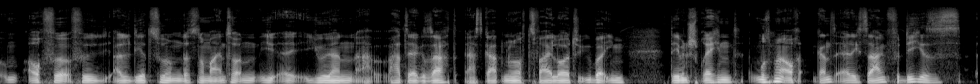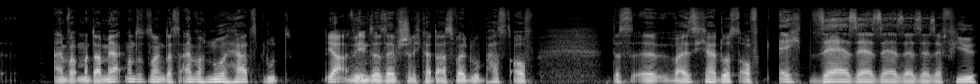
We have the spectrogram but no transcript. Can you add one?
um, auch für, für alle, die jetzt zuhören, um das nochmal einzuordnen, äh, Julian ha- hat ja gesagt, es gab nur noch zwei Leute über ihm. Dementsprechend muss man auch ganz ehrlich sagen, für dich ist es einfach, man, da merkt man sozusagen, dass einfach nur Herzblut Ja, wegen eben. der Selbstständigkeit da ist, weil du passt auf das äh, weiß ich ja, du hast auf echt sehr, sehr, sehr, sehr, sehr, sehr viel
